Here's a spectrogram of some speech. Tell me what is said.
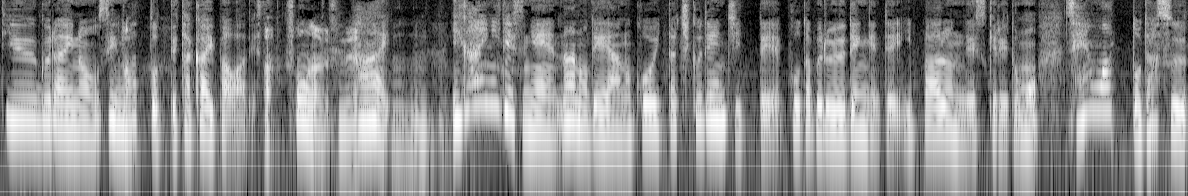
ていうぐらいの 1000W って高いパワーです。あ、そうなんですね。はいうんうんうん意外にですね、なので、あの、こういった蓄電池って、ポータブル電源っていっぱいあるんですけれども、1000W 出すっ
